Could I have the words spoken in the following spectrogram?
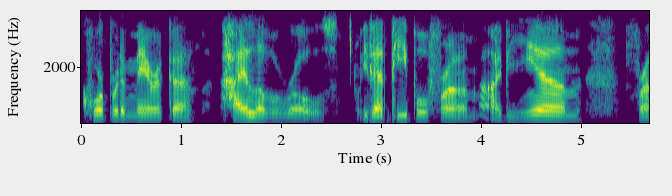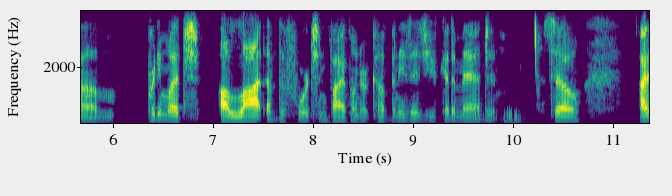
corporate America high level roles. We've had people from IBM, from pretty much a lot of the Fortune 500 companies, as you could imagine. So I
